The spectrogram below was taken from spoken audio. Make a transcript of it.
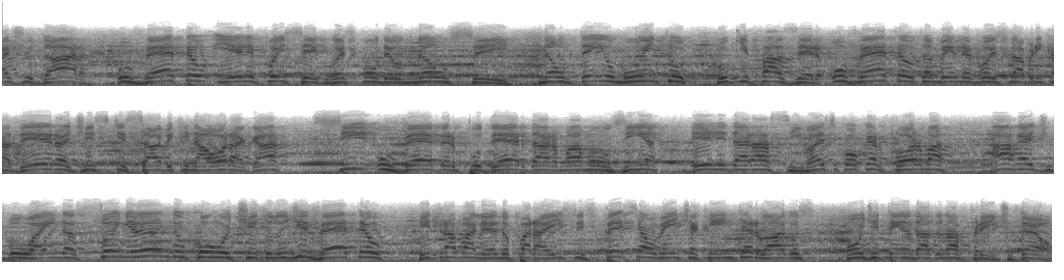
ajudar o Vettel e ele foi seco. Respondeu: Não sei, não tenho muito o que fazer. O Vettel também levou isso na brincadeira, disse que sabe que na hora H, se o Weber puder dar uma mãozinha, ele dará sim. Mas de qualquer forma, a Red Bull ainda sonhando com o título de Vettel e trabalhando para isso, especialmente aqui em Interlagos, onde tem andado na frente. Theo.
